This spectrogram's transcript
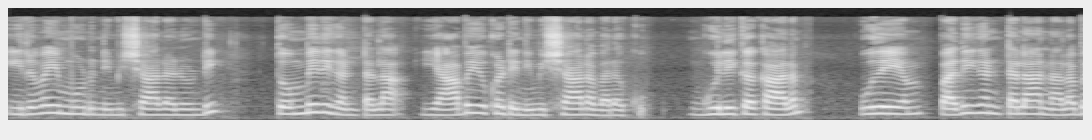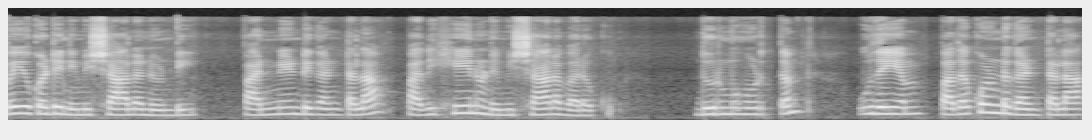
ఇరవై మూడు నిమిషాల నుండి తొమ్మిది గంటల యాభై ఒకటి నిమిషాల వరకు. గులిక కాలం ఉదయం పది గంటల నలభై ఒకటి నిమిషాల నుండి పన్నెండు గంటల పదిహేను నిమిషాల వరకు. దుర్ముహూర్తం ఉదయం పదకొండు గంటల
